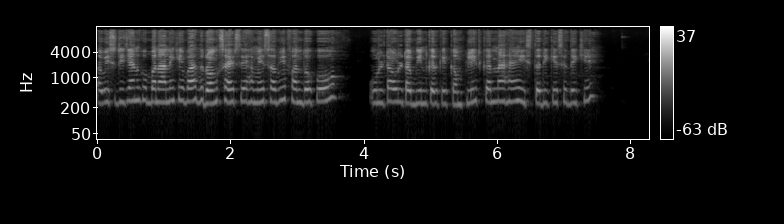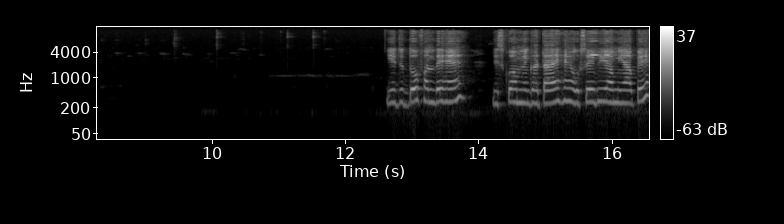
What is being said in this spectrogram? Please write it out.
अब इस डिज़ाइन को बनाने के बाद रॉन्ग साइड से हमें सभी फंदों को उल्टा उल्टा बीन करके कंप्लीट करना है। इस तरीके से देखिए। ये जो दो फंदे हैं, जिसको हमने घटाए हैं, उसे भी हम यहाँ पे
